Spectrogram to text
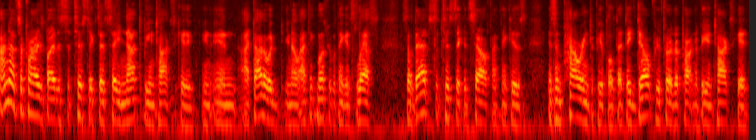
I'm not surprised by the statistics that say not to be intoxicated, and, and I thought it would. You know, I think most people think it's less So that statistic itself, I think, is is empowering to people that they don't prefer their partner to be intoxicated.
